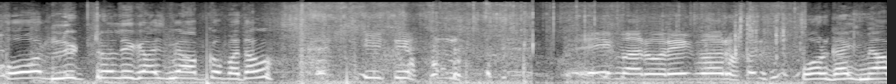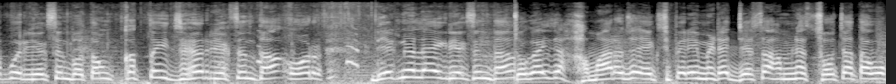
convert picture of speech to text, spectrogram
और लिटरली गाइस मैं आपको बताऊँ। एक बार और एक बार और। और गाइज़ मैं आपको रिएक्शन बताऊँ कतई जहर रिएक्शन था और देखने लायक रिएक्शन था। तो गाइज़ हमारा जो एक्सपेरिमेंट है जैसा हमने सोचा था वो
